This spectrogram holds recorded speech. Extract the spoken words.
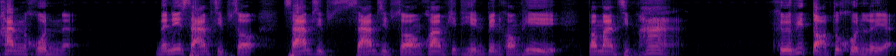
พันคนน่ะในนี้สามสิบสองสามสิบสามสิบสองความคิดเห็นเป็นของพี่ประมาณสิบห้าคือพี่ตอบทุกคนเลยอะ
